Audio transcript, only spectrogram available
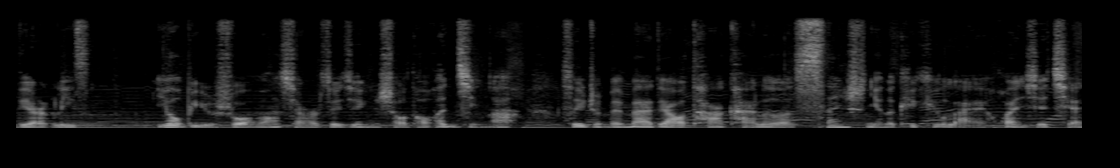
第二个例子。又比如说，王小二最近手头很紧啊，所以准备卖掉他开了三十年的 QQ 来换一些钱。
